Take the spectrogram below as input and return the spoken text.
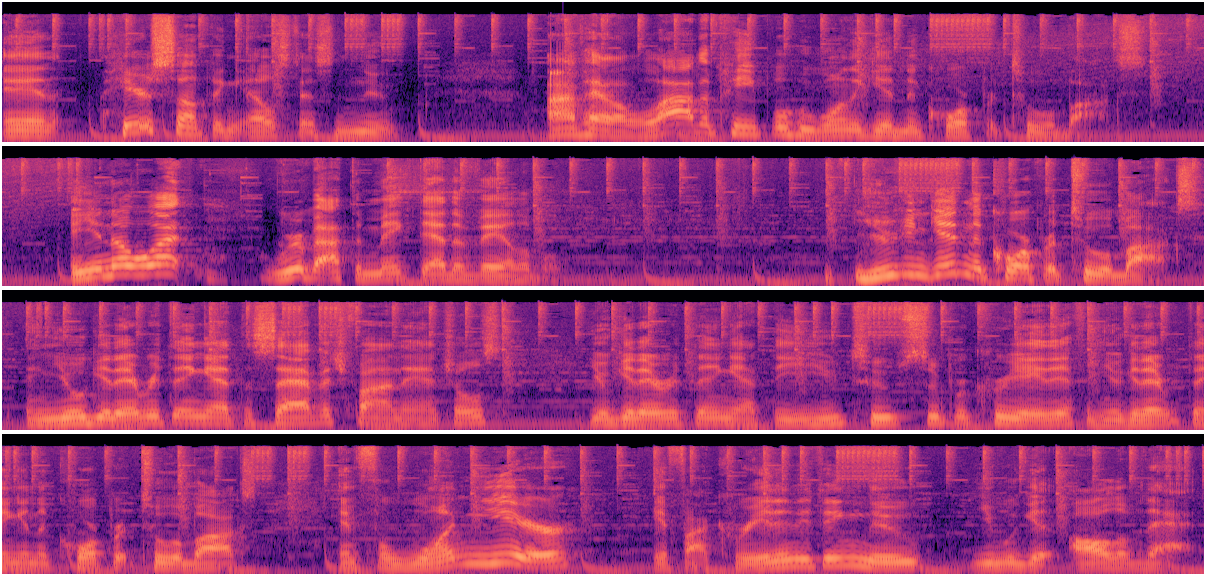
And here's something else that's new. I've had a lot of people who want to get in the corporate toolbox. And you know what? We're about to make that available. You can get in the corporate toolbox and you'll get everything at the Savage Financials. You'll get everything at the YouTube Super Creative and you'll get everything in the corporate toolbox. And for one year, if I create anything new, you will get all of that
